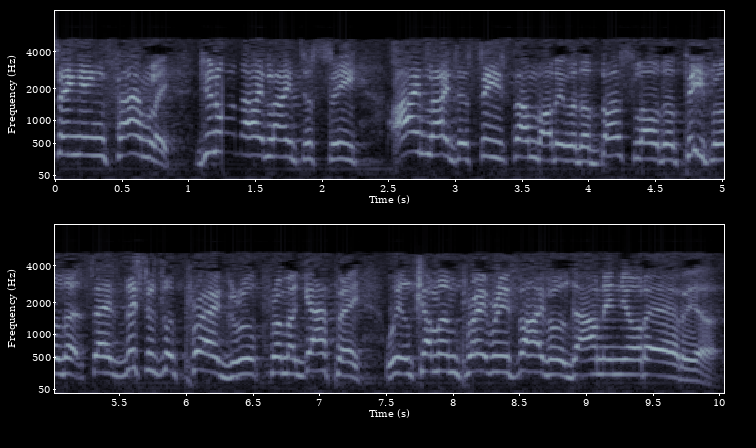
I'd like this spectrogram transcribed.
Singing family. Do you know what I'd like to see? I'd like to see somebody with a busload of people that says, this is the prayer group from Agape. We'll come and pray revival down in your area.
